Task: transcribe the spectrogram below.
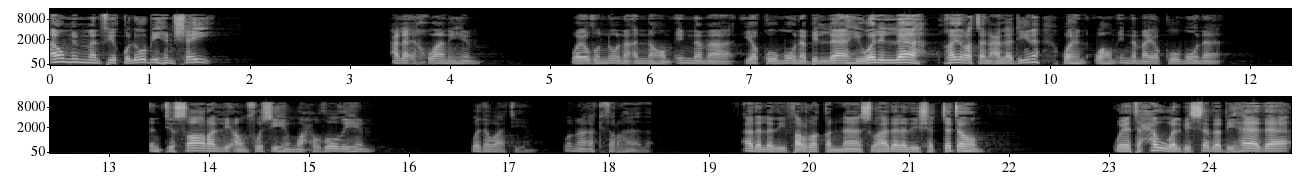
أو ممن في قلوبهم شيء على إخوانهم ويظنون أنهم إنما يقومون بالله ولله غيرة على دينه وهم إنما يقومون انتصارا لأنفسهم وحظوظهم وذواتهم. وما أكثر هذا. هذا الذي فرق الناس وهذا الذي شتتهم ويتحول بسبب هذا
